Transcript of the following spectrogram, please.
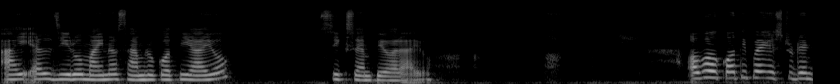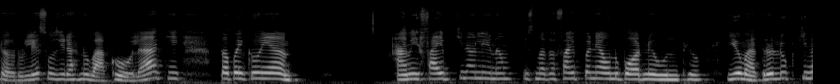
IL zero minus हाम्रो कति आयो? सिक्स एम्पेयर आयो। अब कतिपय स्टुडेन्टहरूले सोचिराख्नु भएको होला कि तपाईँको यहाँ हामी फाइभ किन लिएनौँ? यसमा त फाइभ पनि आउनु पर्ने हुन्थ्यो। यो मात्र लुप किन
